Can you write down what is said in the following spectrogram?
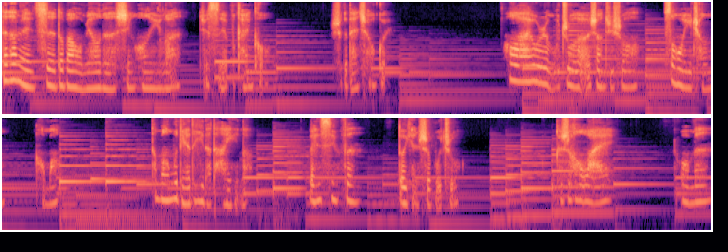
但他每次都把我瞄得心慌意乱，却死也不开口，是个胆小鬼。后来我忍不住了，上去说：“送我一程，好吗？”他忙不迭地的答应了，连兴奋都掩饰不住。可是后来，我们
